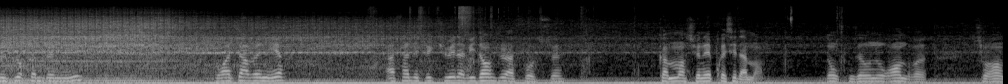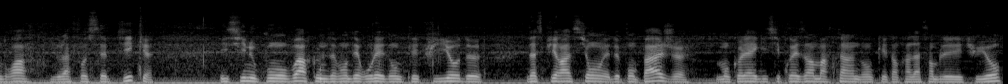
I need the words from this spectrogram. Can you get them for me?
de jour comme de pour intervenir afin d'effectuer la vidange de la fosse, comme mentionné précédemment. Donc nous allons nous rendre sur l'endroit de la fosse septique. Ici nous pouvons voir que nous avons déroulé donc les tuyaux d'aspiration et de pompage. Mon collègue ici présent, Martin, donc, est en train d'assembler les tuyaux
